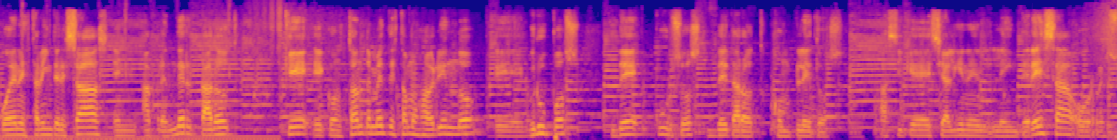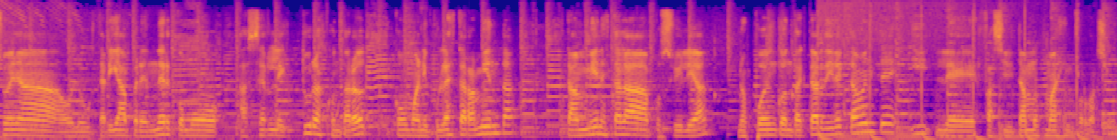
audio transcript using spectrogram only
pueden estar interesadas en aprender tarot que eh, constantemente estamos abriendo eh, grupos de cursos de tarot completos. Así que si a alguien le interesa o resuena o le gustaría aprender cómo hacer lecturas con tarot, cómo manipular esta herramienta, también está la posibilidad nos pueden contactar directamente y les facilitamos más información.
